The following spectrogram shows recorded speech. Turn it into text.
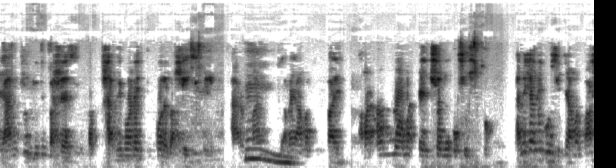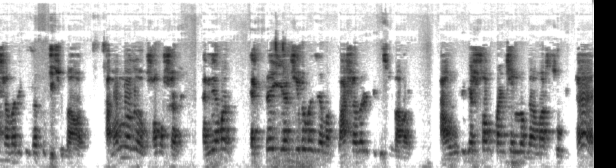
আমি চোদ্দ দিন বাসায় ছিলাম স্বাধীন পরে বাসায় ছিলি আর ভাই, আমার ভাই আমার আম্মু আমার টেনশনে অসুস্থ। আমি খালি বলছি যে আমার বাসা বাড়িতে যাতে কিছু না হয়। আমার মনে সমস্যা নেই। খালি আমার একটাই ইয়া ছিল ভাই যে আমার বাসা বাড়িতে কিছু না হয়। আওয়ামী লীগের সব মানুষের লোকে আমার ছবি। হ্যাঁ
